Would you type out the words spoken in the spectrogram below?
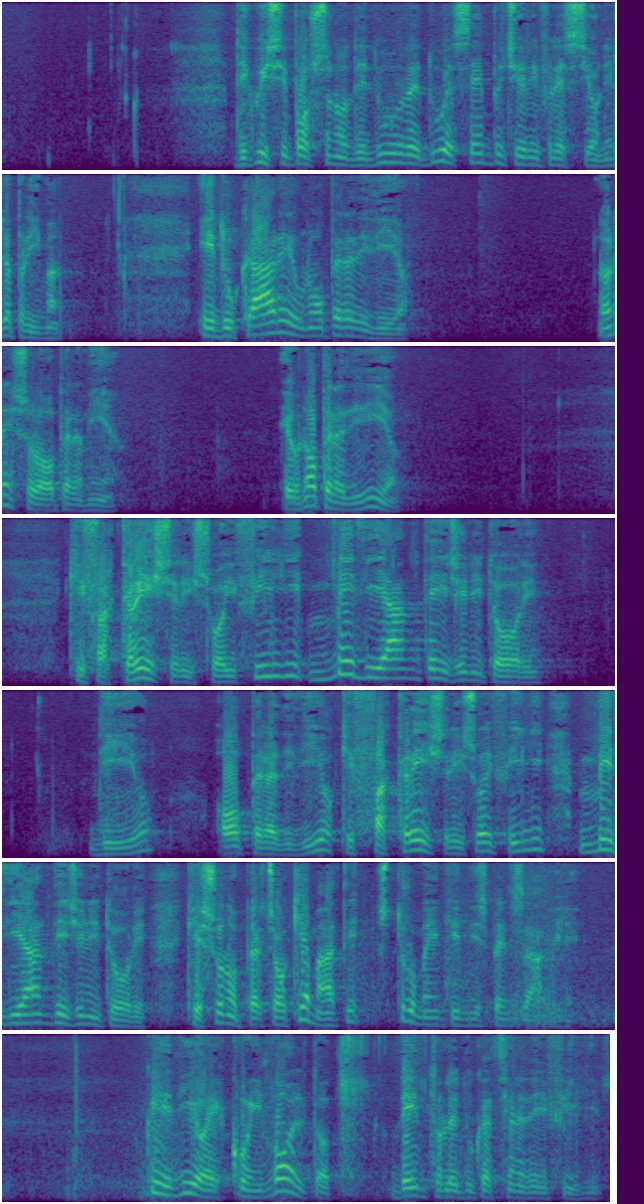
Di qui si possono dedurre due semplici riflessioni. La prima, educare è un'opera di Dio, non è solo opera mia, è un'opera di Dio, che fa crescere i suoi figli mediante i genitori. Dio opera di Dio che fa crescere i suoi figli mediante i genitori, che sono perciò chiamati strumenti indispensabili. Quindi Dio è coinvolto dentro l'educazione dei figli.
